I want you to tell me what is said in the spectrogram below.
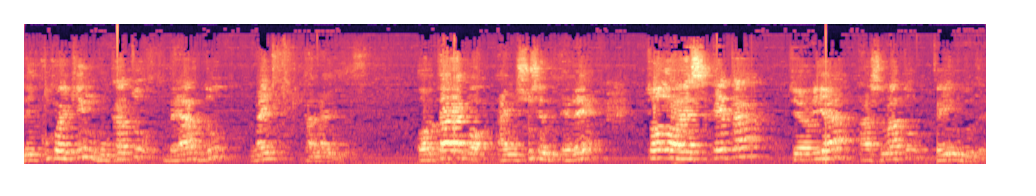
lekukoekin bukatu behar du nahi eta nahi. Hortarako hain zuzen ere, todo ez eta teoria asmatu egin dute.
